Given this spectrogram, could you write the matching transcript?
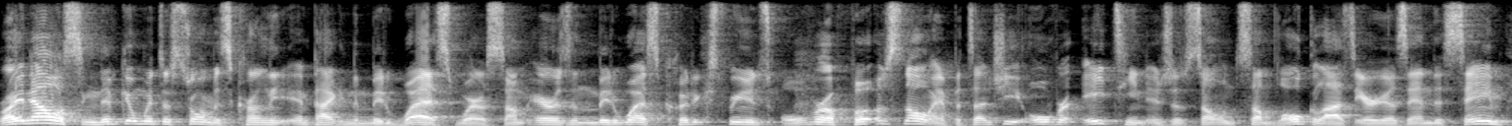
Right now, a significant winter storm is currently impacting the Midwest, where some areas in the Midwest could experience over a foot of snow and potentially over 18 inches of snow in some localized areas. And the same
